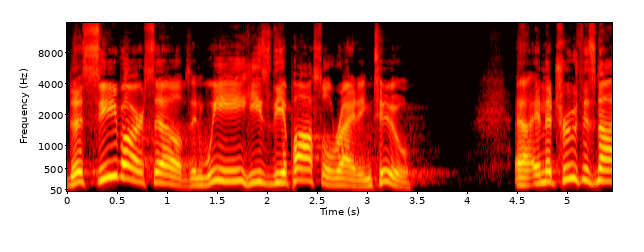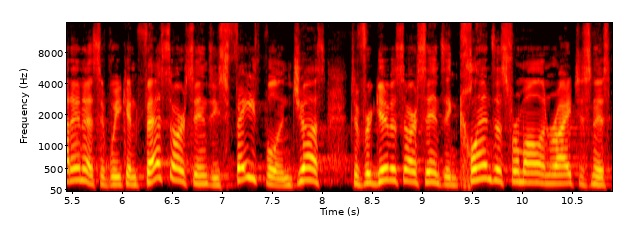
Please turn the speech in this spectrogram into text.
Deceive ourselves. And we, he's the apostle writing too. Uh, and the truth is not in us. If we confess our sins, he's faithful and just to forgive us our sins and cleanse us from all unrighteousness.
